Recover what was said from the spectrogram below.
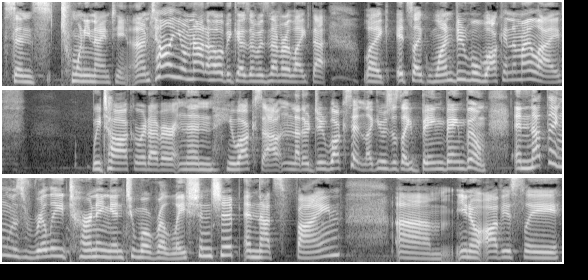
since 2019. And I'm telling you I'm not a hoe because it was never like that. Like it's like one dude will walk into my life, we talk or whatever, and then he walks out and another dude walks in. Like it was just like bang bang boom. And nothing was really turning into a relationship and that's fine. Um, you know, obviously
